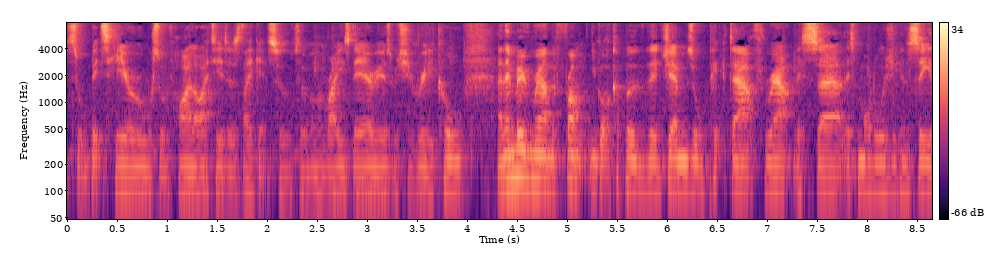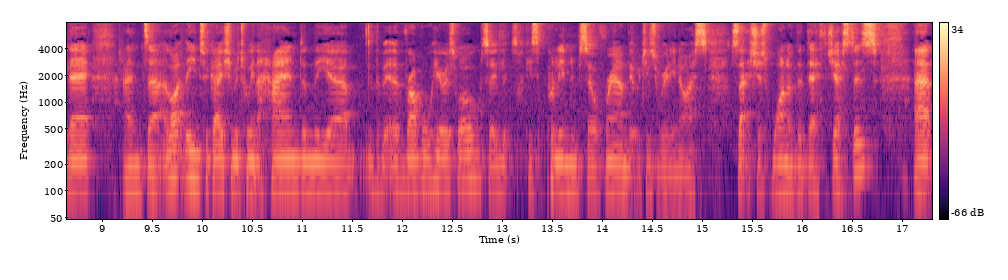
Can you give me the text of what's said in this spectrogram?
sort of bits here are all sort of highlighted as they get sort of on the raised areas, which is really cool. And then moving around the front, you've got a couple of the gems all picked out throughout this uh, this model, as you can see there. And uh, I like the integration between the hand and the uh, the bit of rubble here as well. So it looks like he's pulling himself around it, which is really nice. So that's just one of the Death Jesters. Uh,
